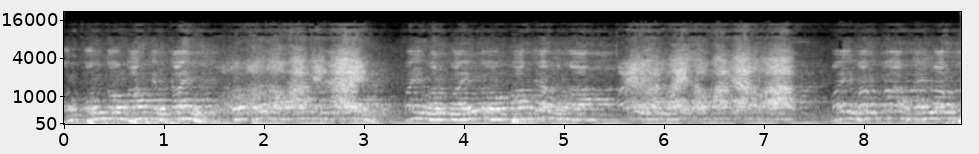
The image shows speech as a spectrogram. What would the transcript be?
อดทนต่อความเจ็บใจ ไม่หวั่นไหวต่อความยากลำบากไม่หวั่นไหวต่อความยากลำบากไม่มักมากในลาภ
